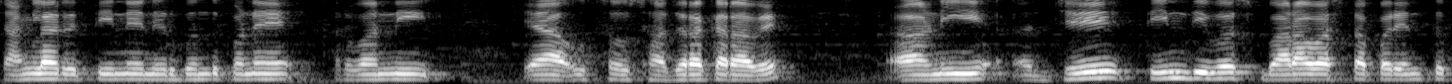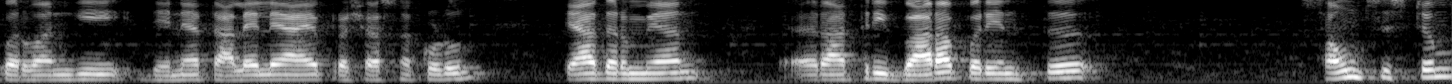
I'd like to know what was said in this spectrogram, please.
चांगल्या रीतीने निर्बंधपणे सर्वांनी या उत्सव साजरा करावे. आणि जे तीन दिवस बारा वाजतापर्यंत परवानगी देण्यात आलेल्या आहे प्रशासनाकडून त्या दरम्यान रात्री बारापर्यंत साऊंड सिस्टम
